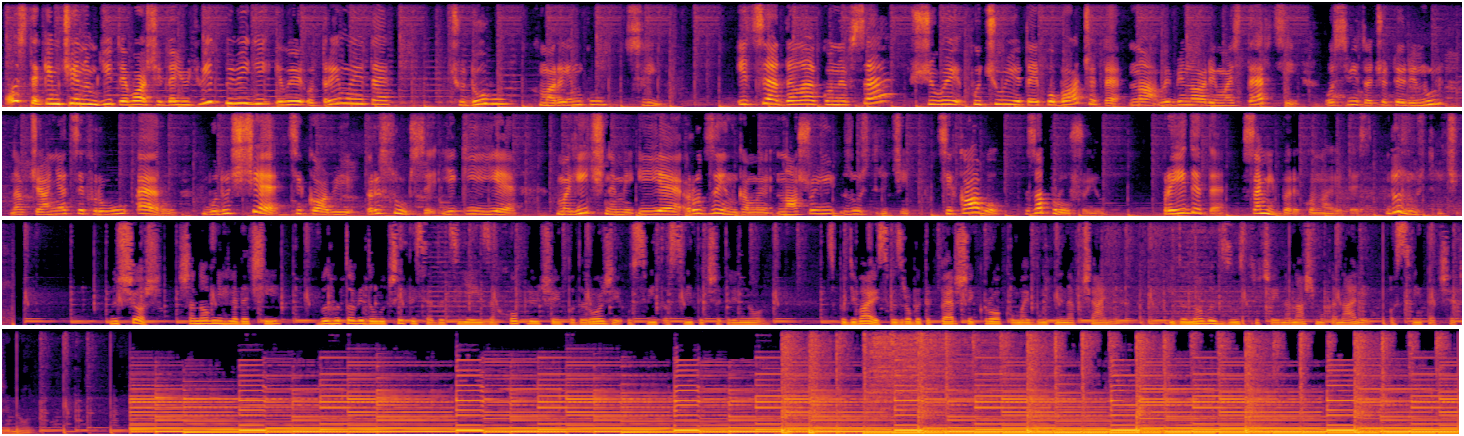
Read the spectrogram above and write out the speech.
Ось таким чином діти ваші дають відповіді, і ви отримуєте чудову хмаринку слів. І це далеко не все, що ви почуєте і побачите на вебінарі майстерці Освіта 4.0 навчання цифрову еру. Будуть ще цікаві ресурси, які є магічними і є родзинками нашої зустрічі. Цікаво, запрошую. Прийдете, самі переконаєтесь. До зустрічі! Ну що ж, шановні глядачі, ви готові долучитися до цієї захоплюючої подорожі у світ освіти 4.0. Сподіваюсь, ви зробите перший крок у майбутнє навчання. І до нових зустрічей на нашому каналі Освіта 4.0.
